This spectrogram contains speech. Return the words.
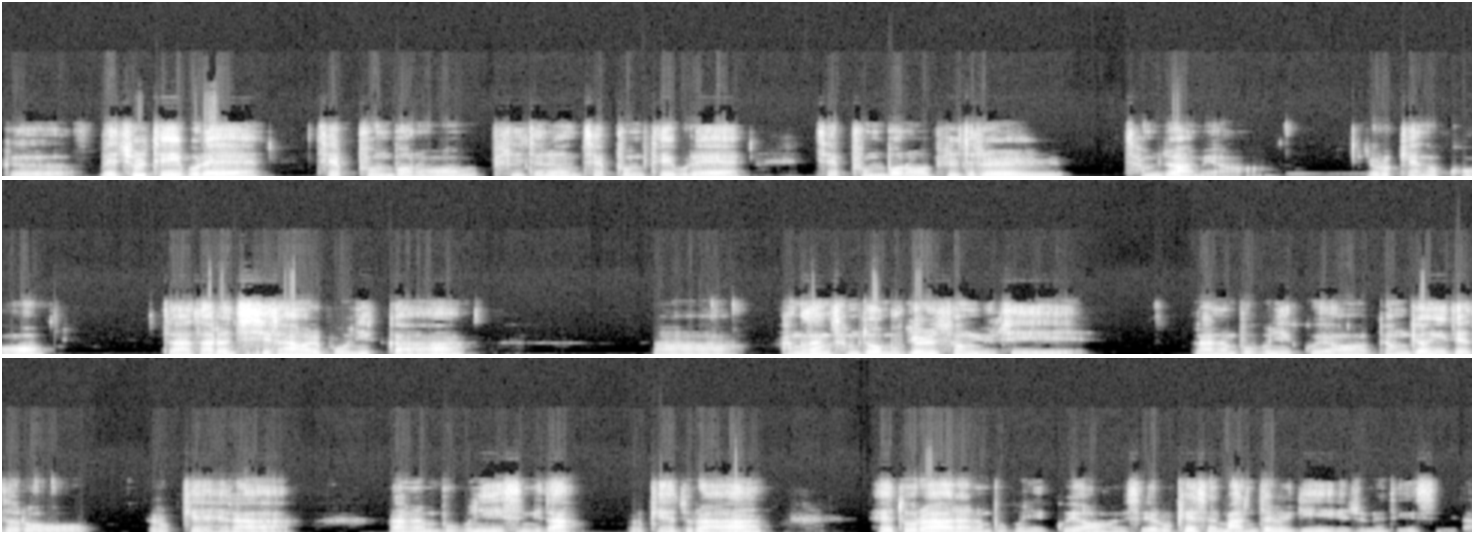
그 매출 테이블의 제품 번호 필드는 제품 테이블의 제품 번호 필드를 참조하며 이렇게 해놓고 자 다른 지시사항을 보니까 어, 항상 참조 무결성 유지 라는 부분이 있고요. 변경이 되도록 이렇게 해라 라는 부분이 있습니다. 이렇게 해두라, 해둬라 라는 부분이 있고요. 그래서 이렇게 해서 만들기 해주면 되겠습니다.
